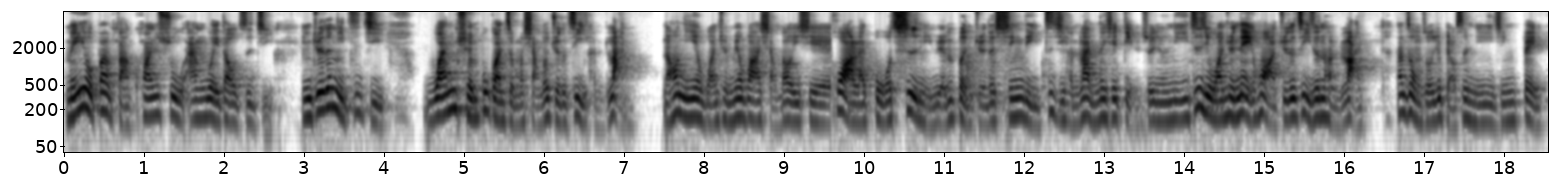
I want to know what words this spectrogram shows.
没有办法宽恕、安慰到自己。你觉得你自己完全不管怎么想都觉得自己很烂，然后你也完全没有办法想到一些话来驳斥你原本觉得心里自己很烂的那些点，所以，你自己完全内化，觉得自己真的很烂。那这种时候就表示你已经被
